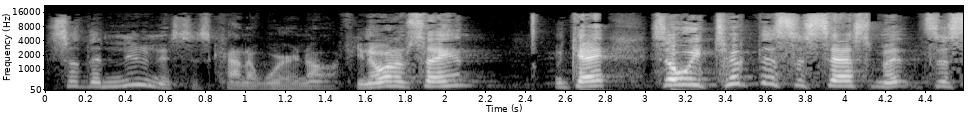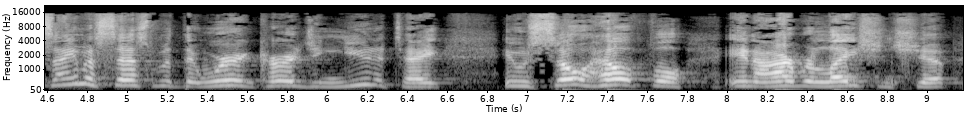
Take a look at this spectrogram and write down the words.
So the newness is kind of wearing off. You know what I'm saying? Okay? So we took this assessment. It's the same assessment that we're encouraging you to take. It was so helpful in our relationship.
